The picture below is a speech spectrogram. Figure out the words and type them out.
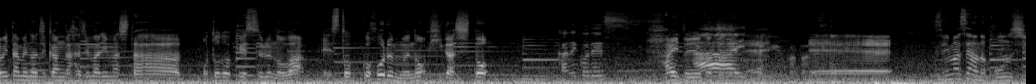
ちょいための時間が始まりました。お届けするのはえストックホルムの東と。金子です。はいということではいねということで。えーすいませんあの今週、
